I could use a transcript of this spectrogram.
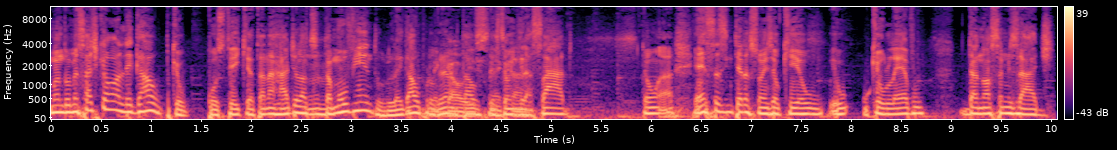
mandou mensagem que, ó, legal, porque eu postei que ia estar na rádio, ela estamos ouvindo, legal o programa, Legal tal, isso, vocês né, cara? engraçados. Então, ah, essas interações é o que eu, eu, o que eu levo da nossa amizade.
